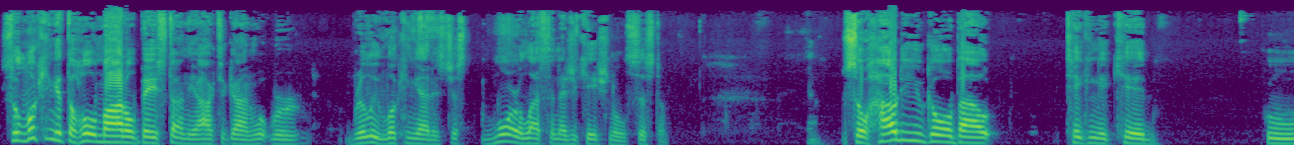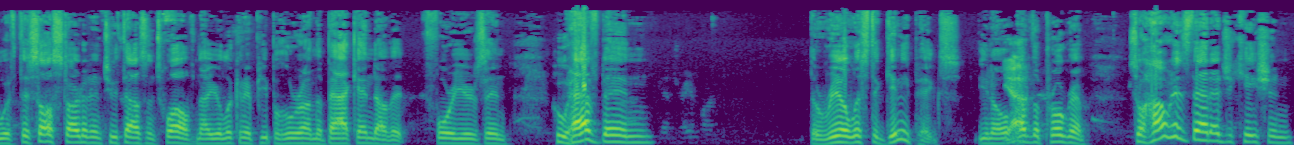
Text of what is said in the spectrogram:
So, looking at the whole model based on the octagon, what we're really looking at is just more or less an educational system. Yeah. So, how do you go about taking a kid who, if this all started in 2012, now you're looking at people who are on the back end of it four years in, who have been the realistic guinea pigs, you know, yeah. of the program. So, how has that education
